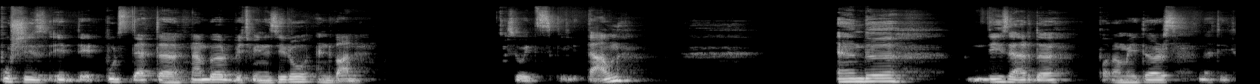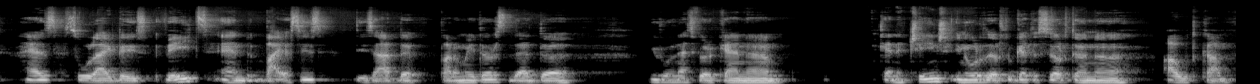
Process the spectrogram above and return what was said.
pushes, it, it puts that uh, number between 0 and 1. So it's down. And uh, these are the parameters that it has. So like these weights and biases these are the parameters that the neural network can um, can change in order to get a certain uh, outcome,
